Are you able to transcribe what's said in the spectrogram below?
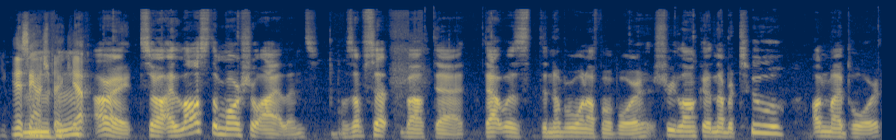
you get a sandwich Mhm. pick. Yep. All right. So I lost the Marshall Islands. I was upset about that. That was the number one off my board. Sri Lanka number two on my board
